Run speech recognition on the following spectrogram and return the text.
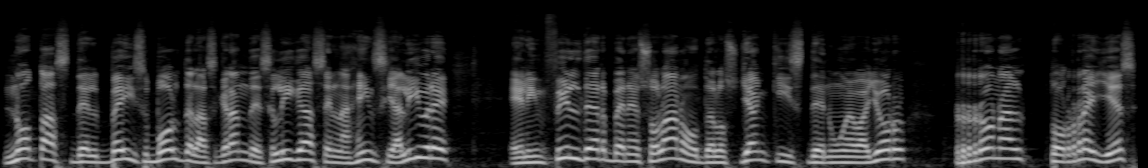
notas del béisbol de las grandes ligas en la agencia libre. El infielder venezolano de los Yankees de Nueva York, Ronald Torreyes,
